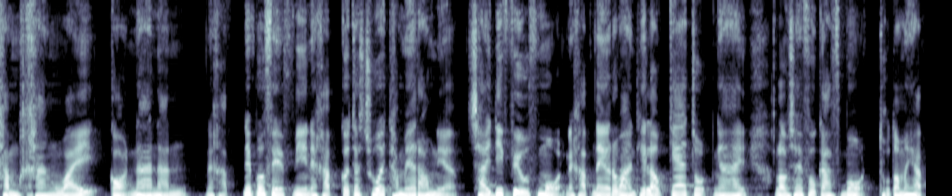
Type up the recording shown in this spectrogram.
ทำค้างไว้ก่อนหน้านั้นนะครับใน process นี้นะครับก็จะช่วยทำให้เราเนี่ยใช้ diffuse mode นะครับในระหว่างที่เราแก้โจทย์ง่าย เราใช้ focus mode ถูกต้องไหมครับ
